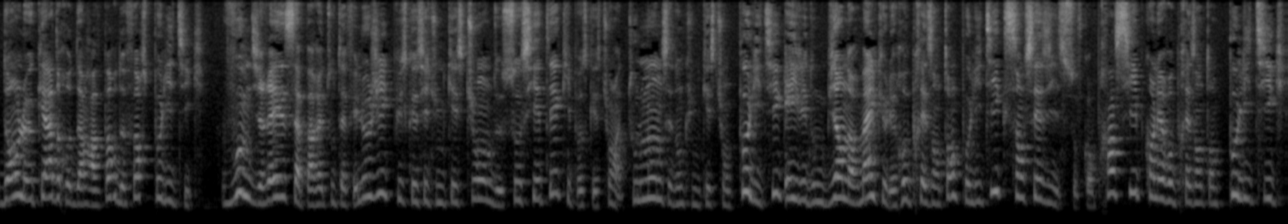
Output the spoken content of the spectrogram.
dans le cadre d'un rapport de force politique. Vous me direz, ça paraît tout à fait logique, puisque c'est une question de société qui pose question à tout le monde, c'est donc une question politique, et il est donc bien normal que les représentants politiques s'en saisissent. Sauf qu'en principe, quand les représentants politiques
